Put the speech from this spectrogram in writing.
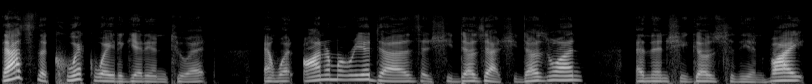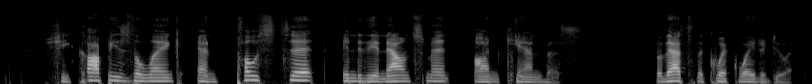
that's the quick way to get into it. And what anna maria does is she does that. She does one and then she goes to the invite. She copies the link and posts it into the announcement on canvas. So that's the quick way to do it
